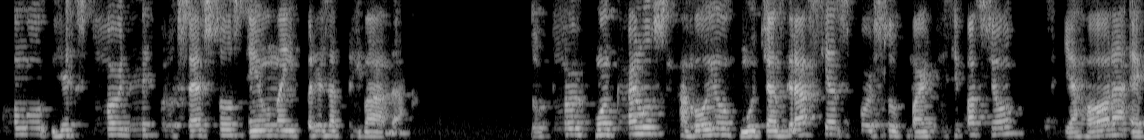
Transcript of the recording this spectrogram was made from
como gestor de processos em uma empresa privada. Dr. Juan Carlos Arroyo, muchas gracias por su participación y ahora es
